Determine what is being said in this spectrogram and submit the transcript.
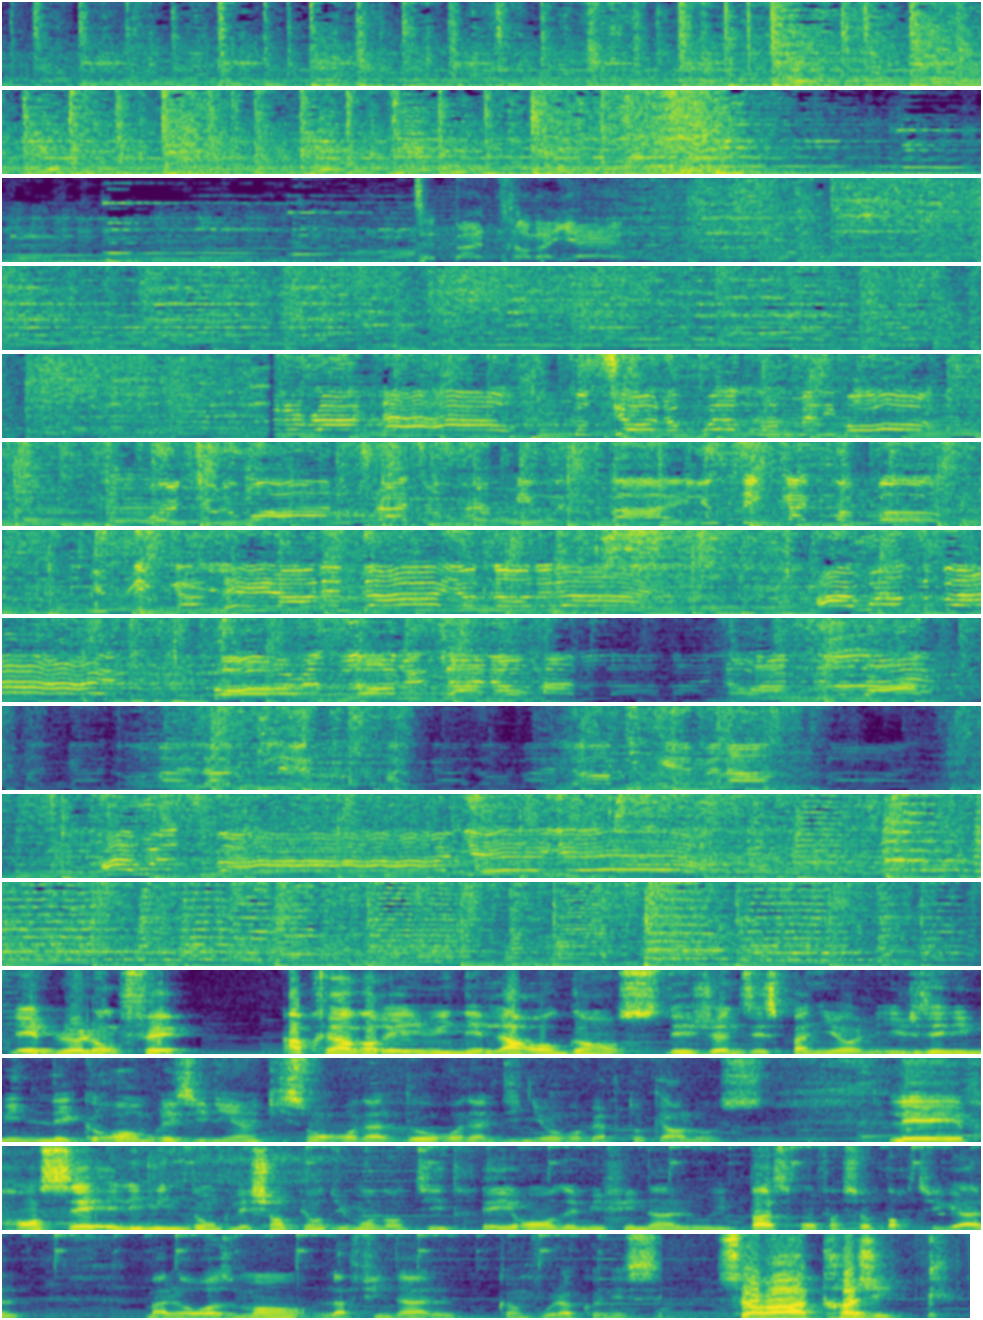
Les Bleus l'ont fait. Après avoir éliminé l'arrogance des jeunes Espagnols, ils éliminent les grands Brésiliens qui sont Ronaldo, Ronaldinho, Roberto Carlos. Les Français éliminent donc les champions du monde en titre et iront en demi-finale où ils passeront face au Portugal. Malheureusement, la finale, comme vous la connaissez, sera tragique.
